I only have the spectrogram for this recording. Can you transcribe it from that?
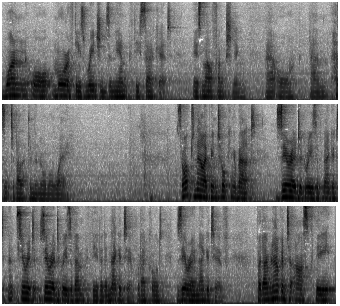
one or more of these regions in the empathy circuit is malfunctioning uh, or um, hasn't developed in the normal way. So, up to now, I've been talking about zero degrees of zero degrees of empathy that are negative, what I called zero negative. But I'm now going to ask the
